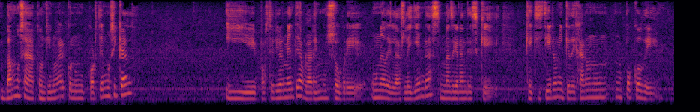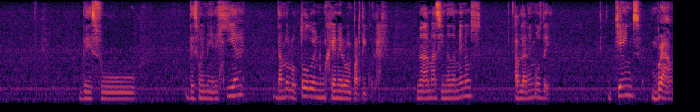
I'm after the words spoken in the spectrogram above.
vamos a continuar con un corte musical y posteriormente hablaremos sobre una de las leyendas más grandes que, que existieron y que dejaron un, un poco de, de su de su energía dándolo todo en un género en particular. Nada más y nada menos hablaremos de James Brown.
